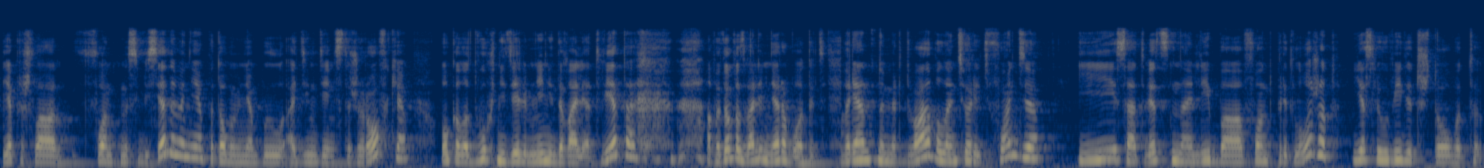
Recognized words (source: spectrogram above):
Я пришла в фонд на собеседование, потом у меня был один день стажировки, около двух недель мне не давали ответа, а потом позвали меня работать. Вариант номер два — волонтерить в фонде, и, соответственно, либо фонд предложит, если увидит, что вот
